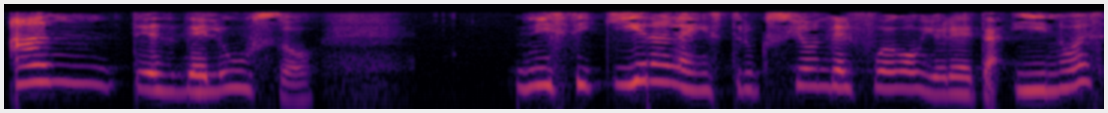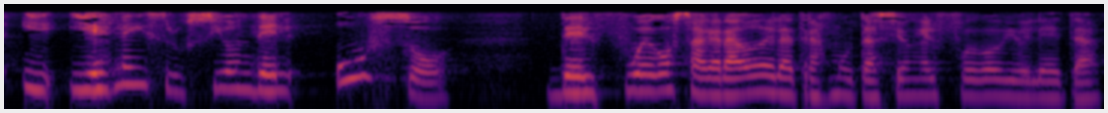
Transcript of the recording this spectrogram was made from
antes del uso, ni siquiera la instrucción del fuego violeta, y no es y, es la instrucción del uso del fuego sagrado de la transmutación, el fuego violeta.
